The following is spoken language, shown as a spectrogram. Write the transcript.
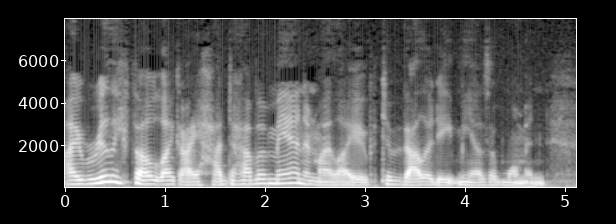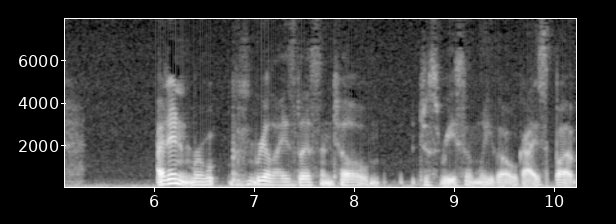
I really felt like I had to have a man in my life to validate me as a woman. I didn't re- realize this until just recently though, guys, but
